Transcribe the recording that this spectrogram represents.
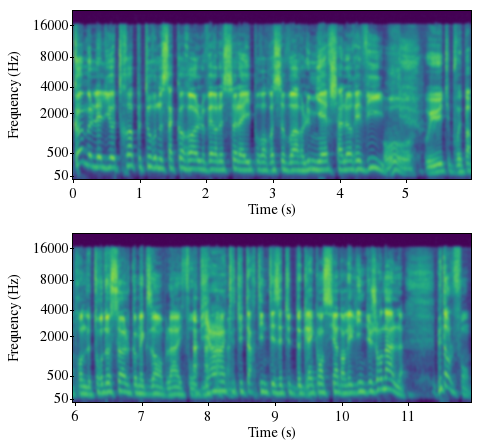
comme l'héliotrope tourne sa corolle vers le soleil pour en recevoir lumière, chaleur et vie. Oh. Oui, tu pouvais pas prendre le tournesol comme exemple. hein. Il faut bien que tu tartines tes études de grec ancien dans les lignes du journal. Mais dans le fond,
